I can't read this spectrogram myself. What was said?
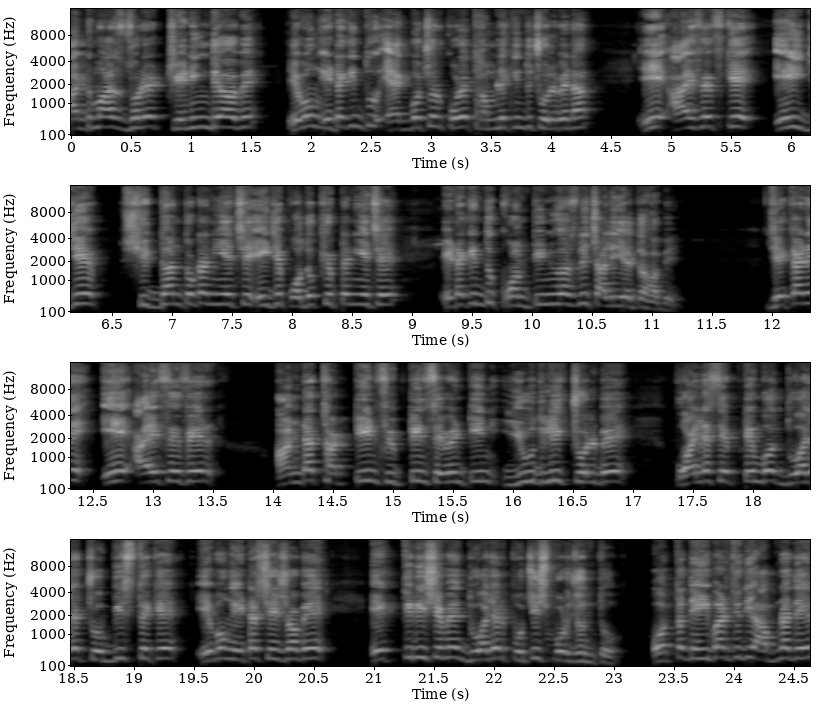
আট মাস ধরে ট্রেনিং দেওয়া হবে এবং এটা কিন্তু এক বছর করে থামলে কিন্তু চলবে না। এ আইএফএফকে এই যে সিদ্ধান্তটা নিয়েছে, এই যে পদক্ষেপটা নিয়েছে, এটা কিন্তু কন্টিনিউয়াসলি চালিয়ে যেতে হবে। যেখানে এ আইএফএফ এর under thirteen fifteen seventeen youth league চলবে পয়লা সেপ্টেম্বর দু হাজার চব্বিশ থেকে এবং এটা শেষ হবে একত্রিশে মে দু পর্যন্ত। অর্থাৎ এইবার যদি আপনাদের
